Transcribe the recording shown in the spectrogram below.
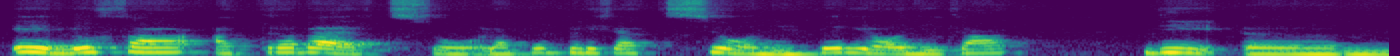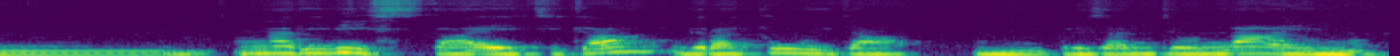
e lo fa attraverso la pubblicazione periodica di ehm, una rivista etica gratuita mh, presente online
